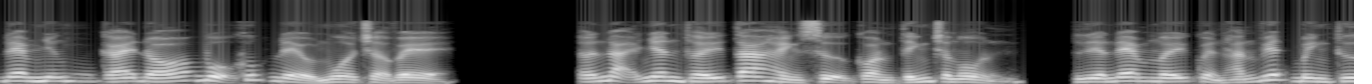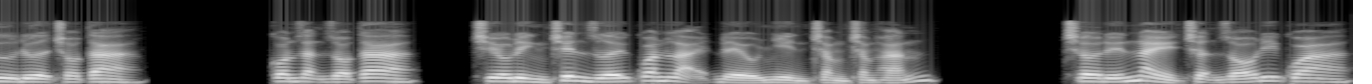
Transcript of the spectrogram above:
đem những cái đó bộ khúc đều mua trở về. Ấn đại nhân thấy ta hành sự còn tính trầm ổn, liền đem mấy quyển hắn viết binh thư đưa cho ta. Còn dặn dò ta, triều đình trên dưới quan lại đều nhìn chằm chằm hắn. Chờ đến này trận gió đi qua,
